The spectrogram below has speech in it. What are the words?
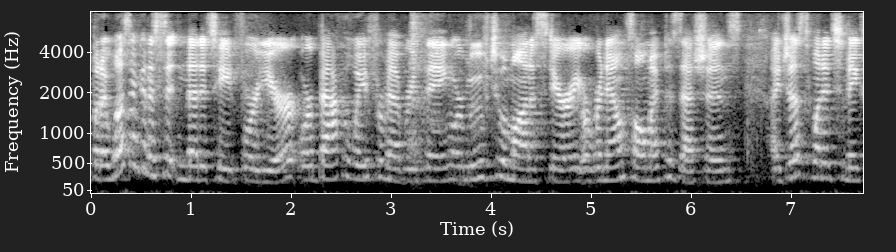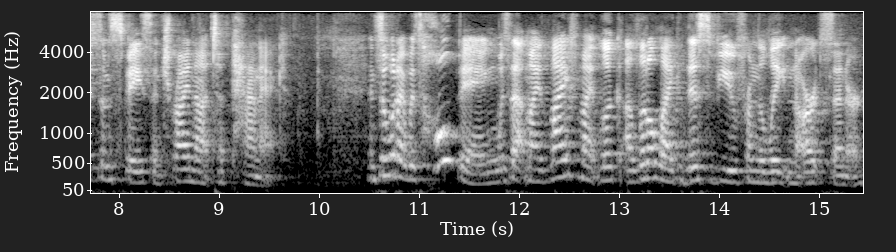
But I wasn't going to sit and meditate for a year or back away from everything or move to a monastery or renounce all my possessions. I just wanted to make some space and try not to panic. And so what I was hoping was that my life might look a little like this view from the Leighton Arts Center.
